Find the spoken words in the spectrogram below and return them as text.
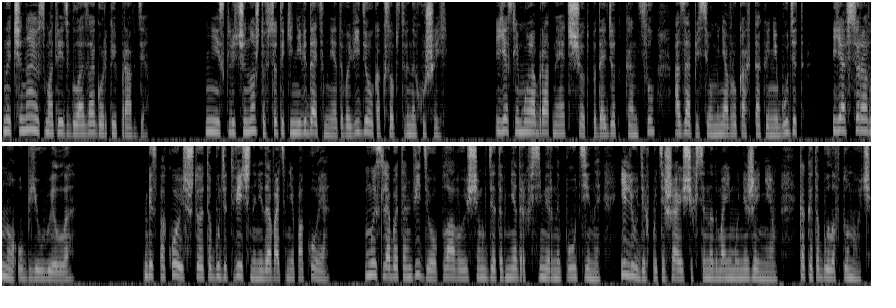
Начинаю смотреть в глаза горькой правде. Не исключено, что все-таки не видать мне этого видео как собственных ушей. Если мой обратный отсчет подойдет к концу, а записи у меня в руках так и не будет, я все равно убью Уилла Беспокоюсь, что это будет вечно не давать мне покоя. Мысль об этом видео, плавающем где-то в недрах всемирной паутины, и людях, потешающихся над моим унижением, как это было в ту ночь.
